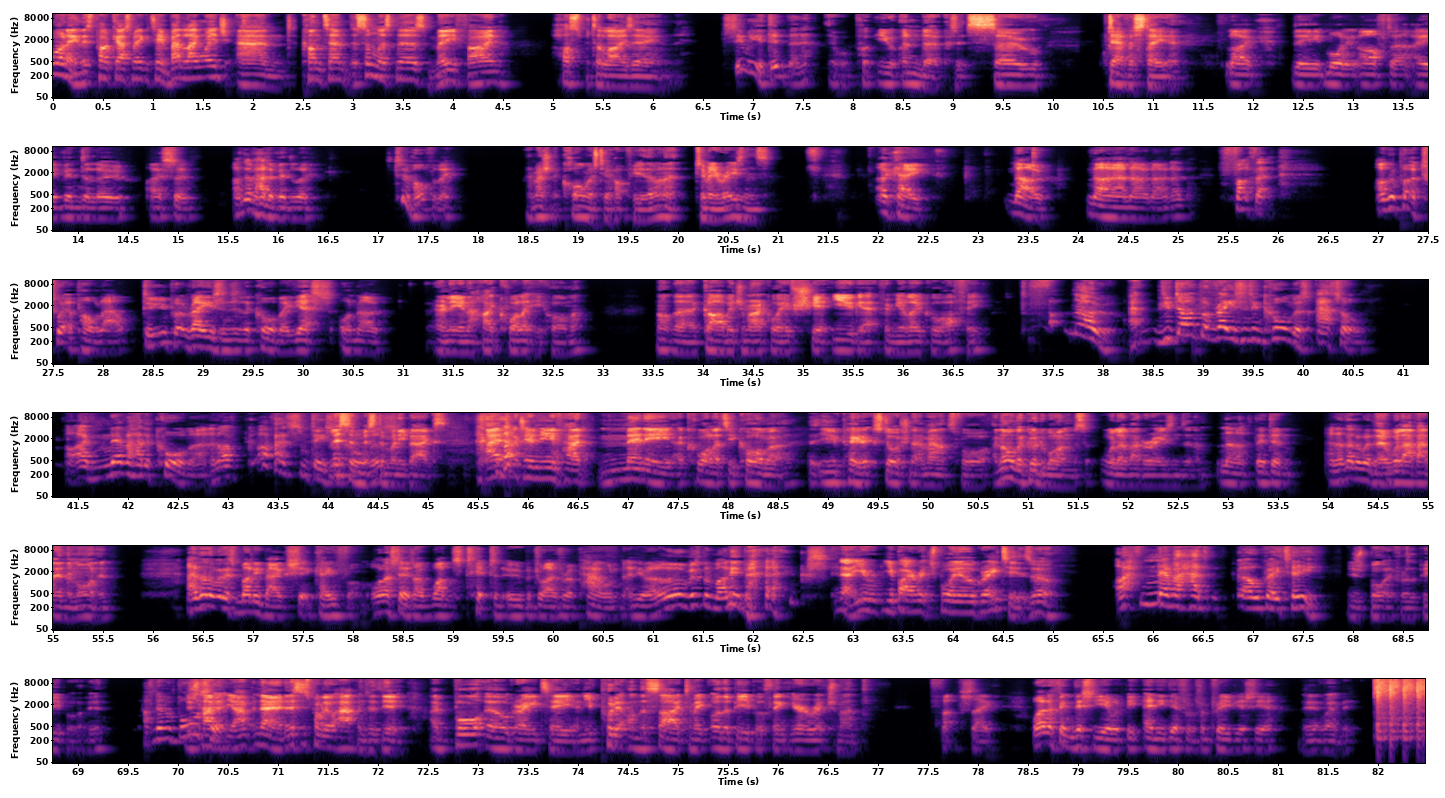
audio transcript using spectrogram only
Warning, this podcast may contain bad language and content that some listeners may find hospitalizing. See what you did there? It will put you under because it's so devastating. Like the morning after a Vindaloo, I assume. I've never had a Vindaloo. It's too hot for me. I imagine a korma's too hot for you though, isn't it? Too many raisins. Okay. No. No, no, no, no, no. Fuck that. I'm going to put a Twitter poll out. Do you put raisins in the korma, yes or no? Only in a high quality korma. Not the garbage microwave shit you get from your local offie. No. Uh, you don't put raisins in kormas at all. I've never had a korma, and I've I've had some decent. Listen, kormas. Mr. Moneybags. I imagine you've had many a quality korma that you paid extortionate amounts for, and all the good ones will have had raisins in them. No, they didn't. And I don't know where they will have had in the morning. I don't know where this money bag shit came from. All I said is I once tipped an Uber driver a pound, and you're like, oh, Mr. Moneybags. Know, you you buy Rich Boy Earl Grey tea as well. I've never had Earl Grey tea. You just bought it for other people, have you? I've never bought just it. it. You have, no, this is probably what happens with you. I bought Earl Grey tea, and you put it on the side to make other people think you're a rich man. Fuck's sake. Why do I think this year would be any different from previous year? It won't be.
